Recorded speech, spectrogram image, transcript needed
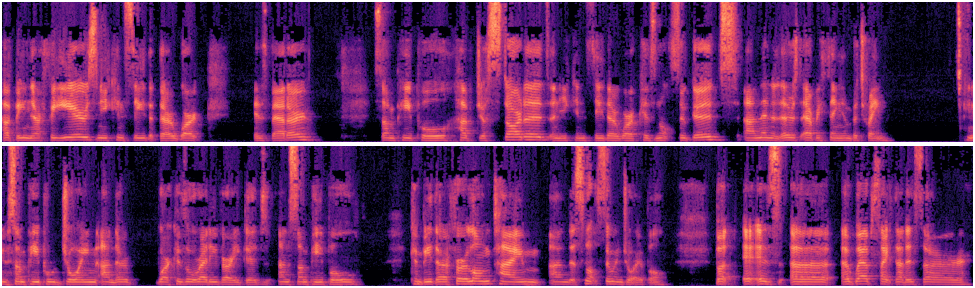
have been there for years, and you can see that their work is better. Some people have just started, and you can see their work is not so good. And then there's everything in between you know some people join and their work is already very good and some people can be there for a long time and it's not so enjoyable but it is a, a website that is there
